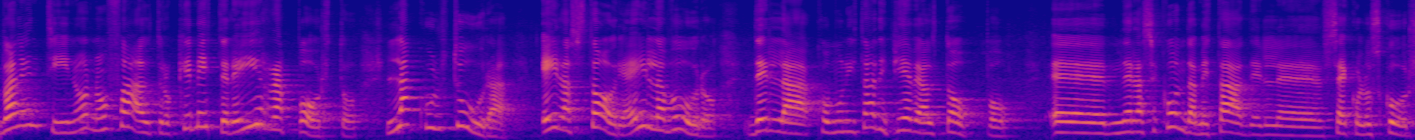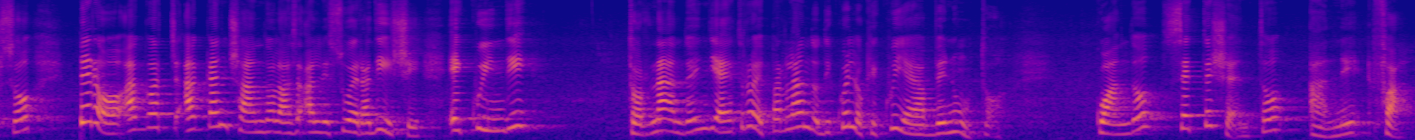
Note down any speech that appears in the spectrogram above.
Valentino non fa altro che mettere in rapporto la cultura e la storia e il lavoro della comunità di Pieve al Toppo eh, nella seconda metà del secolo scorso, però agganciandola alle sue radici e quindi tornando indietro e parlando di quello che qui è avvenuto quando 700 anni fa,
